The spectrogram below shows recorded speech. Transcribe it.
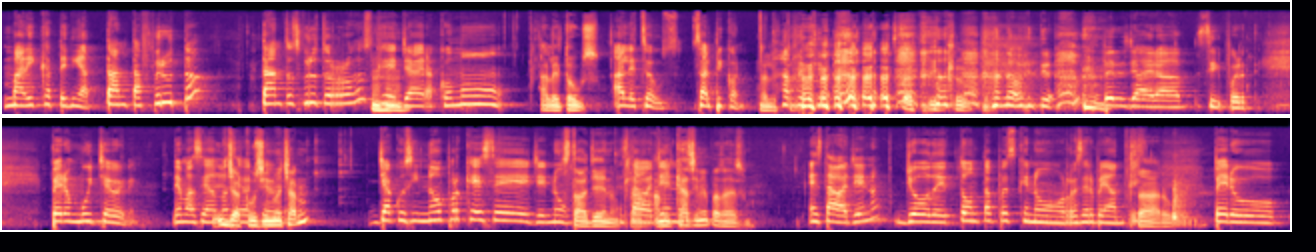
Marica tenía tanta fruta, tantos frutos rojos, que ya era como Aletos. aletos, salpicón. Aletos. Salpicón. no, mentira. Pero ya era, sí, fuerte. Pero muy chévere. Demasiado, ¿Y demasiado jacuzzi chévere. no echaron? Jacuzzi no porque se llenó. Estaba lleno. Estaba claro. lleno. A mí casi me pasa eso. Estaba lleno. Yo de tonta, pues que no reservé antes. Claro. Pero,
